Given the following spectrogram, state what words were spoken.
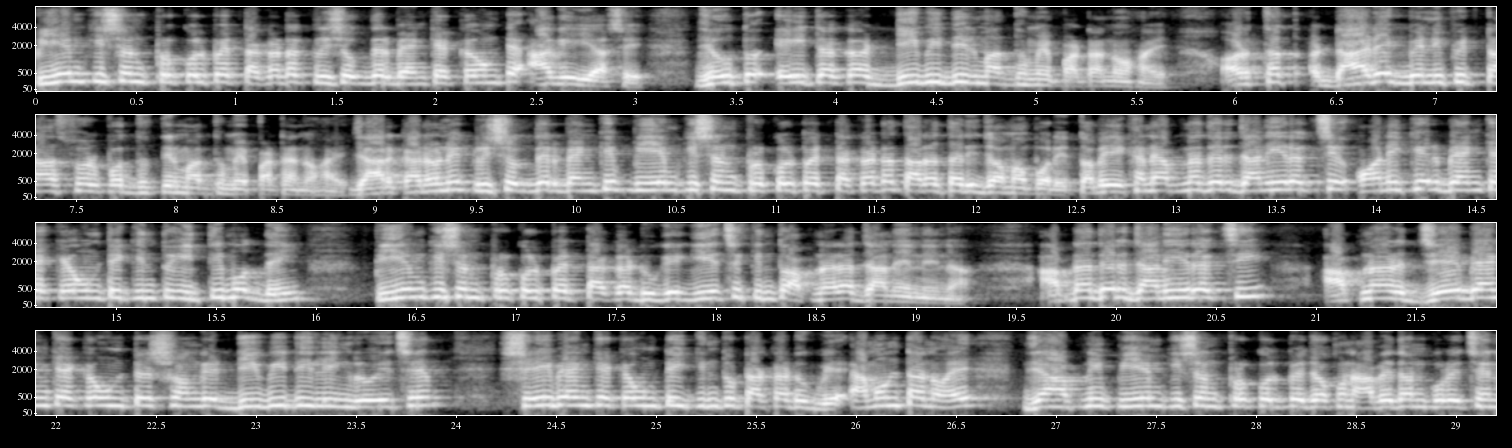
পিএম কিষাণ প্রকল্পের টাকাটা কৃষকদের ব্যাংক অ্যাকাউন্টে আগেই আসে, যেহেতু এই টাকা ডিবিডির মাধ্যমে পাঠানো হয়, অর্থাৎ ডাইরেক্ট বেনিফিট ট্রান্সফার পদ্ধতির মাধ্যমে পাঠানো হয়। যার কারণে কৃষকদের ব্যাংকে পিএম কিষাণ প্রকল্পের টাকাটা তাড়াতাড়ি জমা পড়ে। তবে এখানে আপনাদের জানিয়ে রাখছি, অনেকের ব্যাংক অ্যাকাউন্টে কিন্তু ইতিমধ্যেই পিএম কিষাণ প্রকল্পের টাকা ঢুকে গিয়েছে, কিন্তু আপনারা জানেনই না। আপনাদের জানিয়ে রাখছি, আপনার যে ব্যাংক অ্যাকাউন্টের সঙ্গে ডিবিডি লিঙ্ক রয়েছে, সেই ব্যাংক অ্যাকাউন্টেই কিন্তু টাকা ঢুকবে। এমনটা নয় যে আপনি পিএম কিষাণ প্রকল্পে যখন আবেদন করেছেন,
